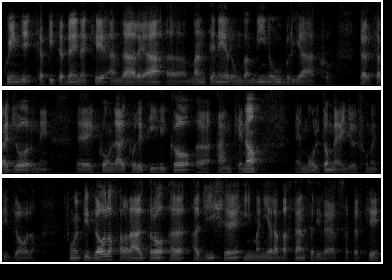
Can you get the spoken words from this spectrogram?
Quindi capite bene che andare a uh, mantenere un bambino ubriaco per tre giorni eh, con l'alcol etilico eh, anche no, è molto meglio il fumepizzolo. Il fumepizzolo fra l'altro eh, agisce in maniera abbastanza diversa perché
